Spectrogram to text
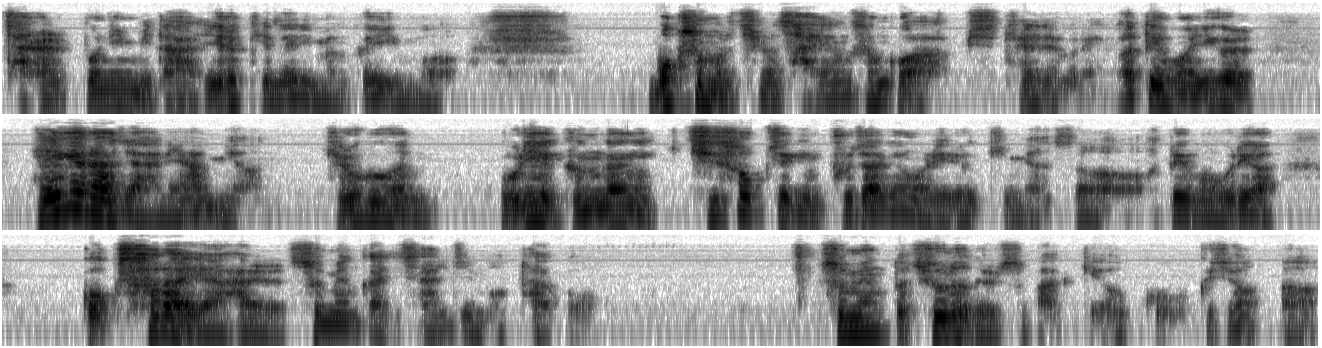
잘할 뿐입니다. 이렇게 내리면 거의 뭐 목숨을 치면 사형 선고와 비슷해야 되거든요. 어떻게 보면 이걸 해결하지 아니하면 결국은 우리의 건강에 지속적인 부작용을 일으키면서 어떻게 보면 우리가 꼭 살아야 할 수명까지 살지 못하고 수명도 줄어들 수밖에 없고 그죠? 어,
